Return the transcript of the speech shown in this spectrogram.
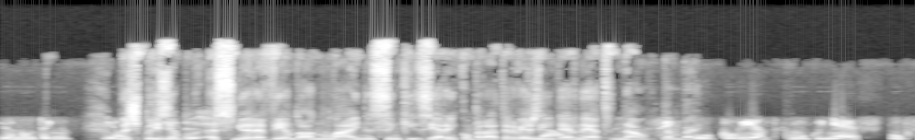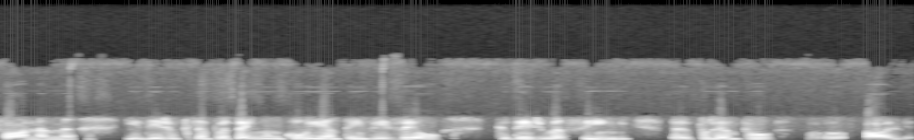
eu não tenho tempo. Mas, por exemplo, a senhora vende online, se quiserem comprar através da Não. internet? Não, Sim, também. O cliente que me conhece telefona-me e diz-me, por exemplo, eu tenho um cliente em Viseu que diz-me assim, eh, por exemplo, eh, olha,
